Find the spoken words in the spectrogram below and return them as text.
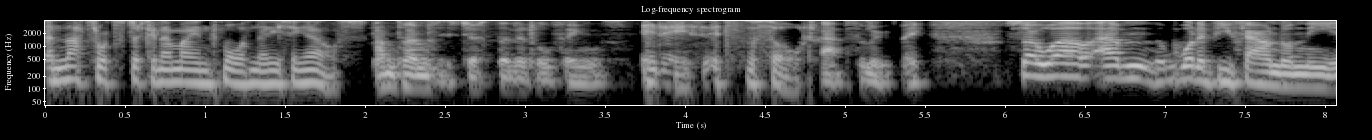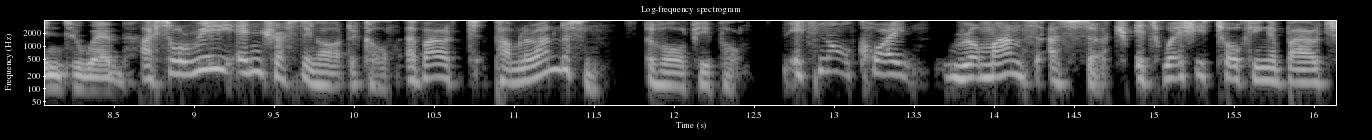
And that's what stuck in her mind more than anything else. sometimes it's just the little things. It is. It's the thought. Absolutely. So, uh, um, what have you found on the interweb? I saw a really interesting article about Pamela Anderson, of all people. It's not quite romance as such. It's where she's talking about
